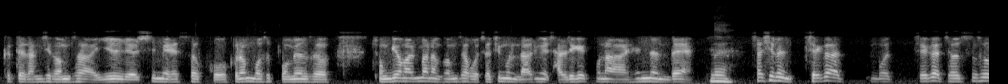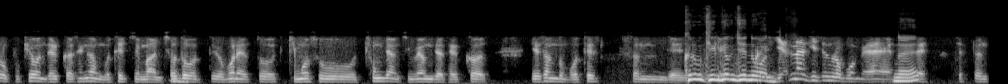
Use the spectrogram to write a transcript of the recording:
그때 당시 검사 일 열심히 했었고 그런 모습 보면서 존경할 만한 검사고 저 친구는 나중에 잘 되겠구나 했는데 네. 사실은 제가 뭐 제가 저 스스로 국회의원 될 거 생각 못했지만 저도 이번에 또 김호수 총장 지명자 될 것 예상도 못했었는데 그럼 김경진 의원. 그 옛날 기준으로 보면 네. 근데 어쨌든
